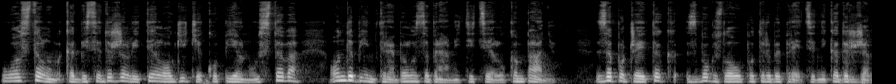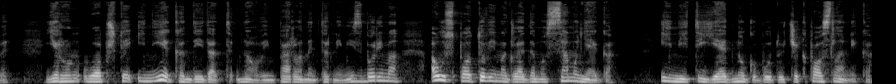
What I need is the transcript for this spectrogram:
U ostalom, kad bi se držali te logike kopijan ustava, onda bi im trebalo zabraniti celu kampanju. Za početak, zbog zloupotrebe predsednika države, jer on uopšte i nije kandidat na ovim parlamentarnim izborima, a u spotovima gledamo samo njega – i niti jednog budućeg poslanika,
